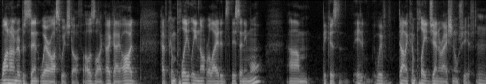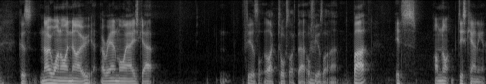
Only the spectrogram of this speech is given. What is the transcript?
one hundred percent where I switched off. I was like, okay, I have completely not related to this anymore, um, because it, we've done a complete generational shift. Because no one I know around my age gap feels like talks like that or feels like that. But it's I'm not discounting it.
